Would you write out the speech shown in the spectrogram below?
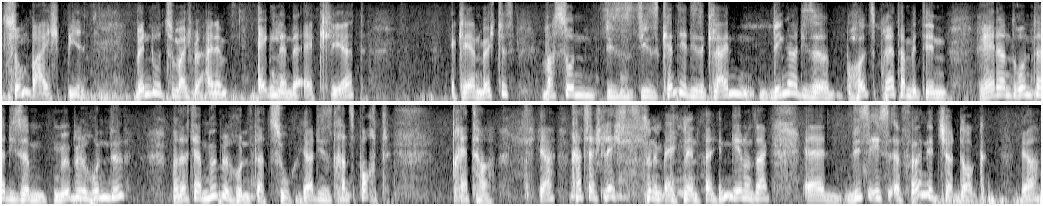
zum Beispiel, wenn du zum Beispiel einem Engländer erklärt, erklären möchtest, was so ein, dieses, dieses, kennt ihr diese kleinen Dinger, diese Holzbretter mit den Rädern drunter, diese Möbelhunde? Man sagt ja Möbelhund dazu, ja, diese Transport, Bretter. Ja, kannst ja schlecht zu einem Engländer hingehen und sagen, äh, this is a furniture dog. Ja,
